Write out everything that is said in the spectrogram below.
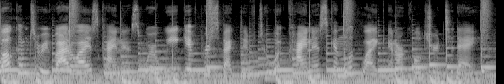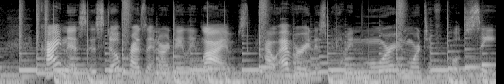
Welcome to Revitalize Kindness, where we give perspective to what kindness can look like in our culture today. Kindness is still present in our daily lives, however, it is becoming more and more difficult to see.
